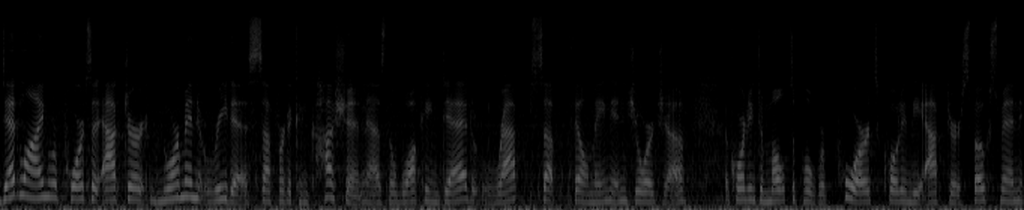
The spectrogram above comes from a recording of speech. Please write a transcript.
Deadline reports that actor Norman Reedus suffered a concussion as The Walking Dead wraps up filming in Georgia. According to multiple reports, quoting the actor's spokesman,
